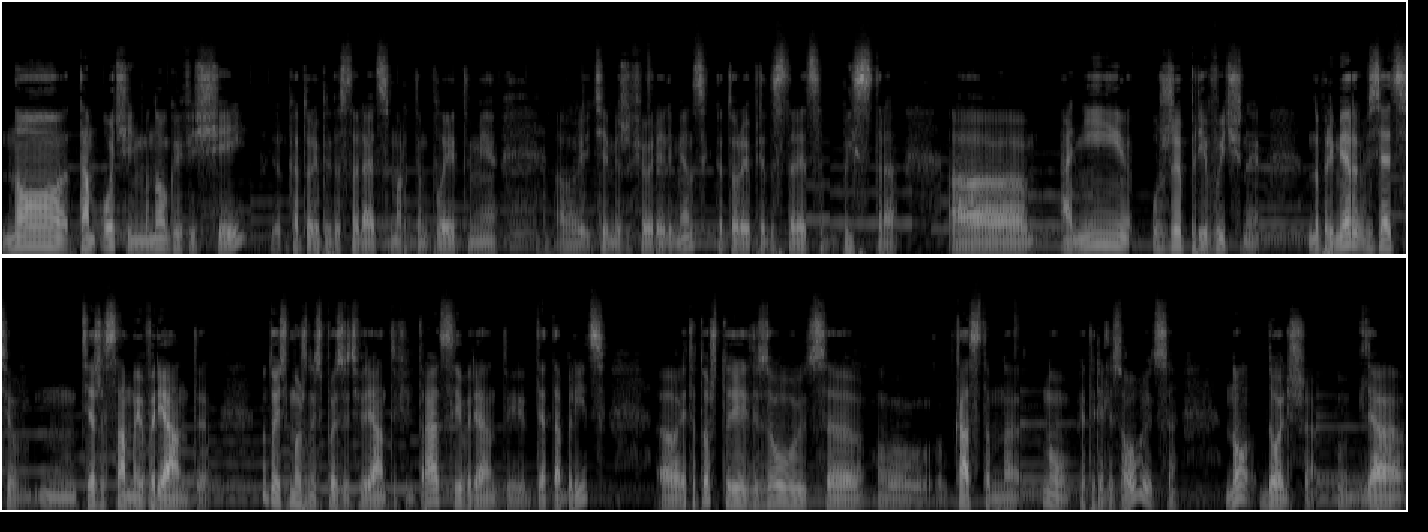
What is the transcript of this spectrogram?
но там очень много вещей, которые предоставляются смарт-темплейтами э, и теми же Fiori Elements, которые предоставляются быстро. Э, они уже привычны. Например, взять те же самые варианты. Ну, то есть можно использовать варианты фильтрации, варианты для таблиц. Э, это то, что реализовывается э, кастомно. Ну, это реализовывается, но дольше. Для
